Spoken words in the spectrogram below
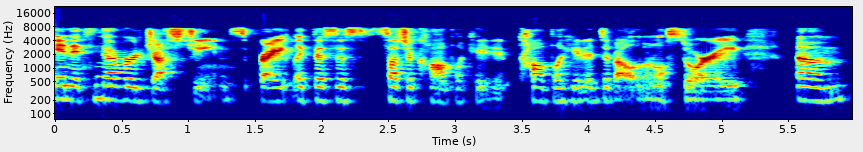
And it's never just genes, right? Like this is such a complicated, complicated developmental story. Um,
